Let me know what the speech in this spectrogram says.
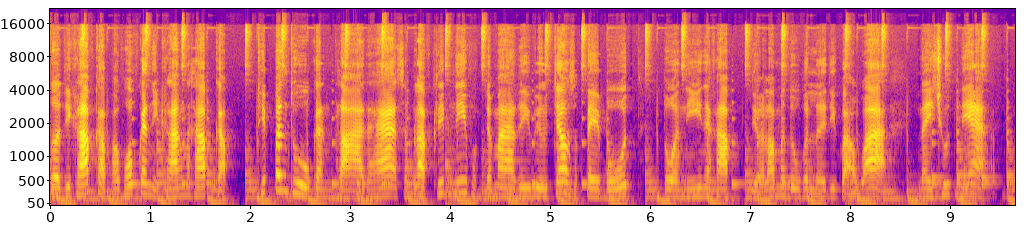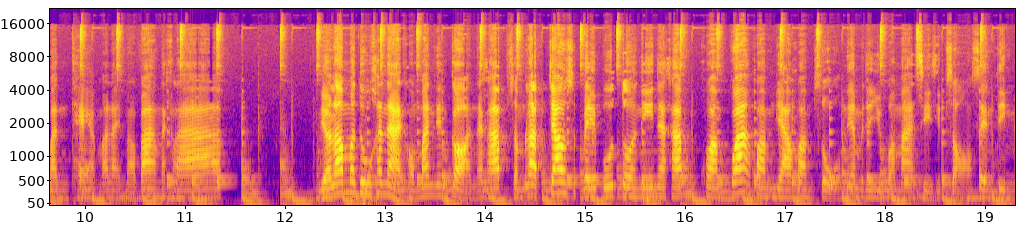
สวัสดีครับ กลับมาพบกันอีกครั้งนะครับ กับ Triple t กันพลานะฮะสำหรับคลิปนี้ผมจะมารีวิวเจ้าสเปรย์บูทตัวนี้นะครับ เดี๋ยวเรามาดูกันเลยดีกว่าว่าในชุดเนี้ยมันแถมอะไรมาบ้างนะครับ เดี๋ยวเรามาดูขนาดของมันกันก่อนนะครับสำหรับเจ้าสเปรย์บูทตัวนี้นะครับ ความกว้างความยาวความสูงเนี่ยมันจะอยู่ประมาณ 42เซนติเม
